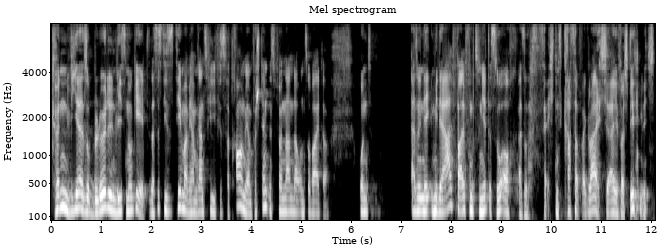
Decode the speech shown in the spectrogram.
können wir so blödeln, wie es nur geht. Das ist dieses Thema. Wir haben ganz viel fürs Vertrauen, wir haben Verständnis füreinander und so weiter. Und also der, im Idealfall funktioniert es so auch, also das ist echt ein krasser Vergleich, ja, ihr versteht mich.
